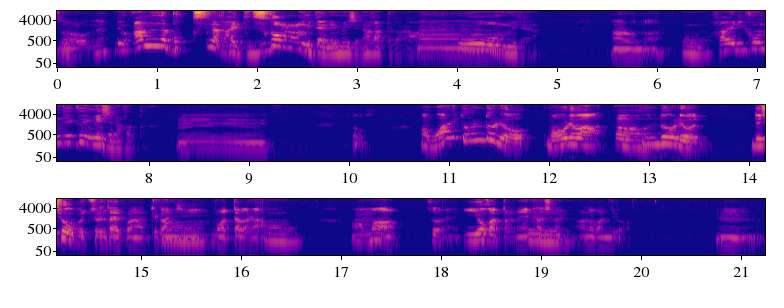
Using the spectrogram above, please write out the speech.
あ、なるほどね。でもあんなボックスの中入ってズゴーンみたいなイメージじゃなかったから。うん。おおみたいな、なるほどなうん、入り込んでいくイメージじゃなかった。うーん。そう、まあ、割と運動量、まあ、俺はうん。運動量で勝負するタイプかなって感じもあったから、うん。あまあそうだね。良かったねうん。確かに、あの感じは。うん。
